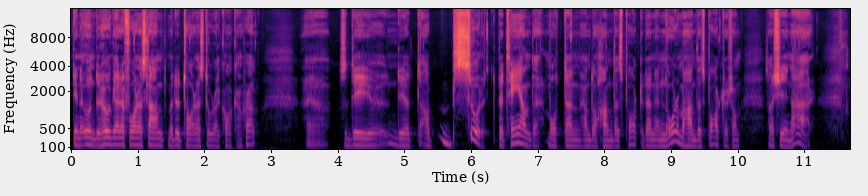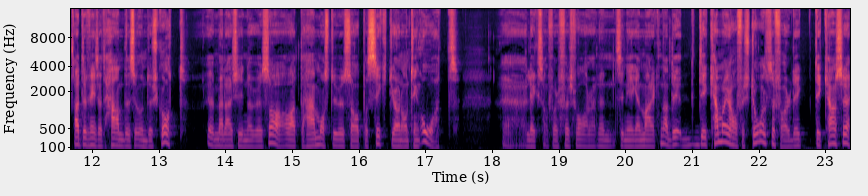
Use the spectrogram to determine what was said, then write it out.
dina underhuggare får en slant men du tar den stora kakan själv. Eh, så det är ju det är ett absurt beteende mot en ändå handelspartner, den enorma handelspartner som, som Kina är att det finns ett handelsunderskott eh, mellan Kina och USA och att det här måste USA på sikt göra någonting åt. Eh, liksom för att försvara den, sin egen marknad. Det, det, kan man ju ha förståelse för. Det, det, kanske,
